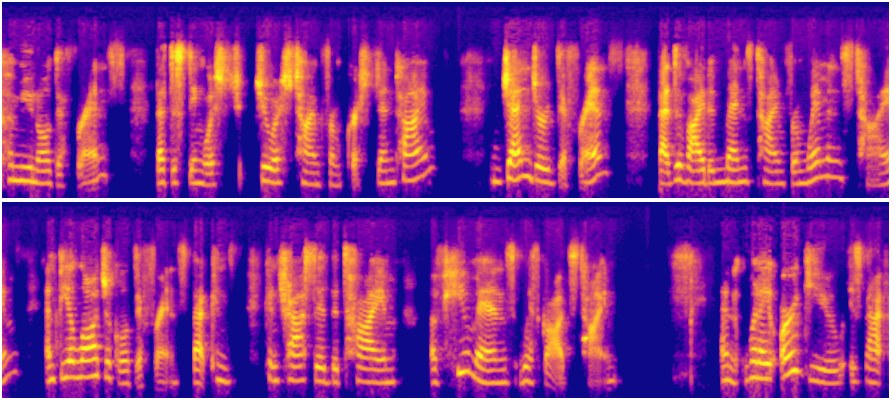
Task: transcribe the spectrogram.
communal difference that distinguished Jewish time from Christian time, gender difference that divided men's time from women's time, and theological difference that con- contrasted the time of humans with God's time. And what I argue is that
